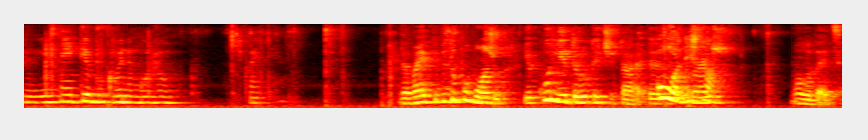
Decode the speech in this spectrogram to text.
Ю, Я знайти букви не можу. Чекайте. Давай я тобі допоможу. Яку літеру ти читаєш? О, знайшла. Молодець.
